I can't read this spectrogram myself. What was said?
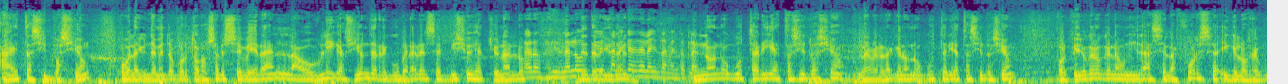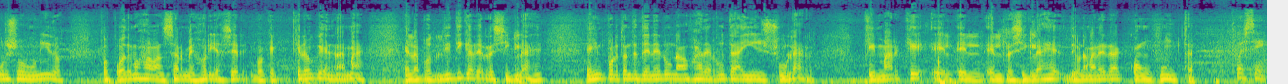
a esta situación, o el Ayuntamiento de Puerto Rosario se verá en la obligación de recuperar el servicio y gestionarlo, claro, gestionarlo desde, el Ayuntamiento. Claro. No nos gustaría esta situación, la verdad que no nos gustaría esta situación, porque yo creo que la unidad hace la fuerza y que los recursos unidos pues podemos avanzar mejor y hacer, porque creo que además en la política de reciclaje es importante tener una hoja de ruta insular que marque el, reciclaje de una manera conjunta. Pues sí.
